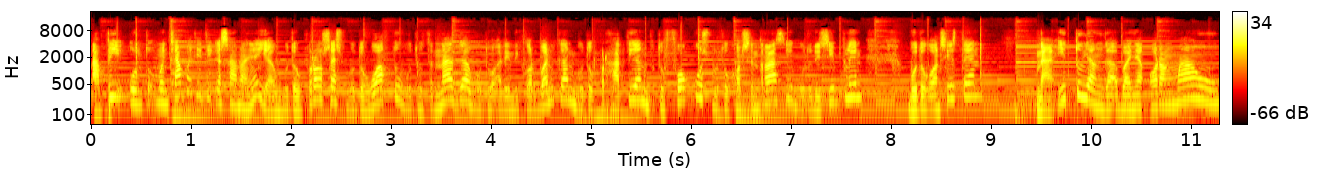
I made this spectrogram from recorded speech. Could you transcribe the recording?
Tapi untuk mencapai titik ke sananya ya butuh proses, butuh waktu, butuh tenaga, butuh ada yang dikorbankan, butuh perhatian, butuh fokus, butuh konsentrasi, butuh disiplin, butuh konsisten. Nah itu yang nggak banyak orang mau.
